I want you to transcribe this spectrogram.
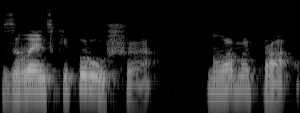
Зеленський порушує норми права.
